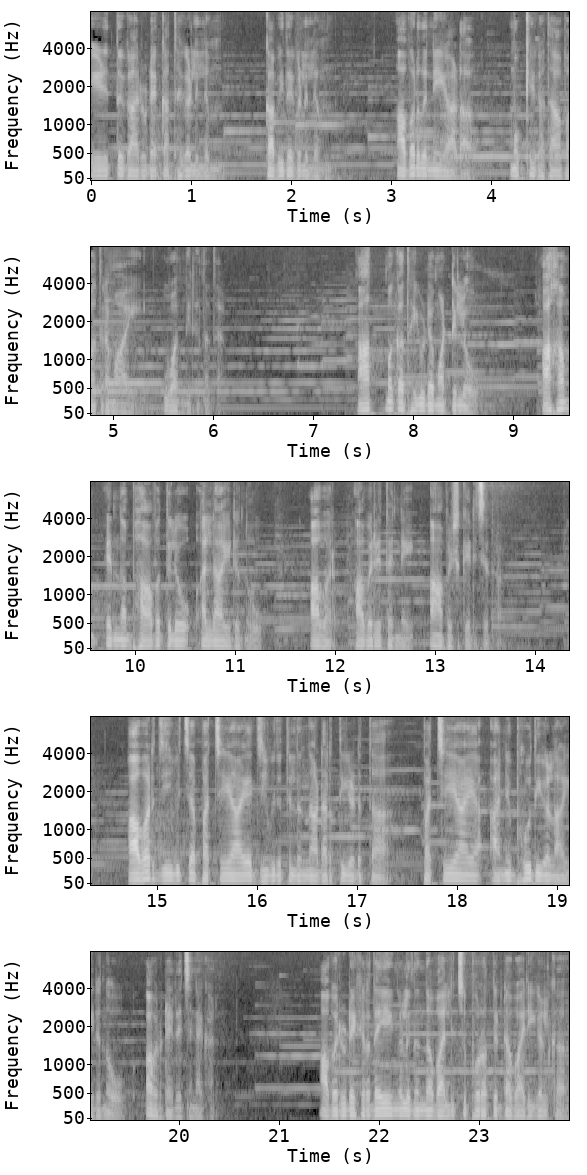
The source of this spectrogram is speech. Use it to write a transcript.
എഴുത്തുകാരുടെ കഥകളിലും കവിതകളിലും അവർ തന്നെയാണ് മുഖ്യ കഥാപാത്രമായി വന്നിരുന്നത്. ആത്മകഥയുടെ മട്ടിലോ അഹം എന്ന ഭാവത്തിലോ അല്ലായിരുന്നു അവർ അവരെ തന്നെ ആവിഷ്കരിച്ചത്. അവർ ജീവിച്ച പച്ചയായ ജീവിതത്തിൽ നിന്ന് അടർത്തിയെടുത്ത പച്ചയായ അനുഭൂതികളായിരുന്നു അവരുടെ രചനകൾ. അവരുടെ ഹൃദയങ്ങളിൽ നിന്ന് വലിച്ചു പുറത്തിട്ട വരികൾക്ക്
